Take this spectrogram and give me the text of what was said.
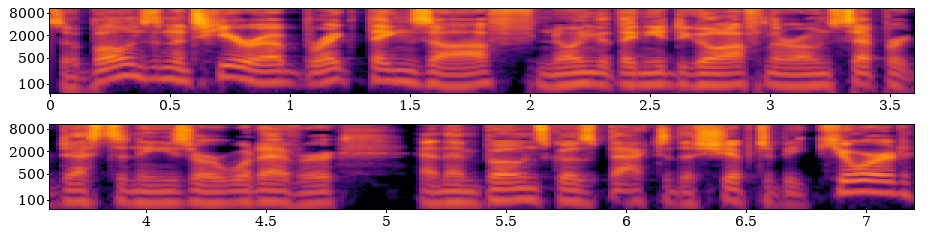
So Bones and Atira break things off, knowing that they need to go off on their own separate destinies or whatever, and then Bones goes back to the ship to be cured.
